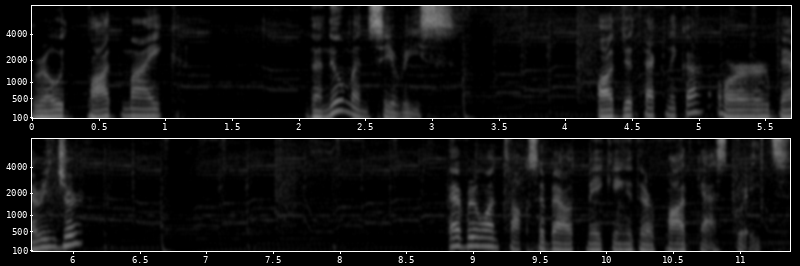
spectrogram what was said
Rode PodMic, the Neumann series, Audio Technica, or Behringer? Everyone talks about making their podcast great.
